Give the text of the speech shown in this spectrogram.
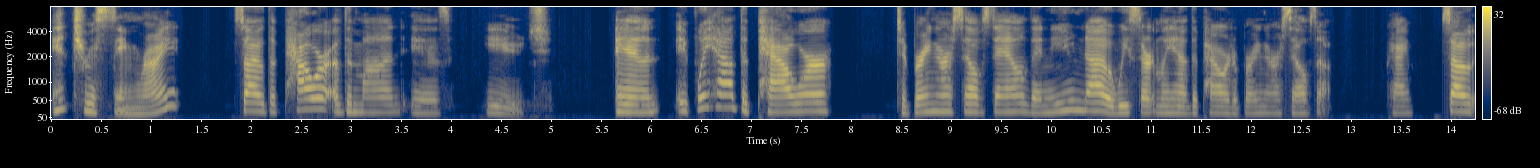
Interesting, right? So the power of the mind is huge. And if we have the power to bring ourselves down, then you know we certainly have the power to bring ourselves up. Okay. So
